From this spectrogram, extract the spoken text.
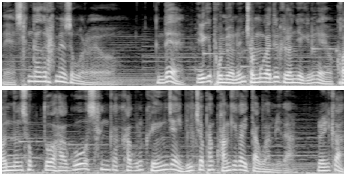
네, 생각을 하면서 걸어요. 근데 여기 보면은 전문가들이 그런 얘기를 해요. 걷는 속도하고 생각하고는 굉장히 밀접한 관계가 있다고 합니다. 그러니까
